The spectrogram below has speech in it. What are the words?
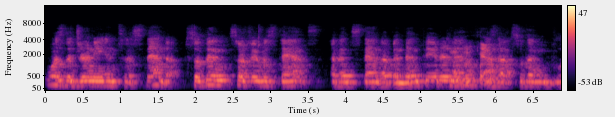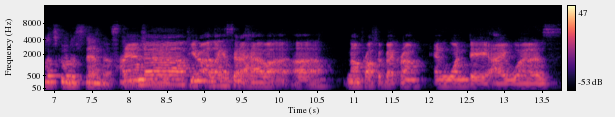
was the journey into stand up? So then, so if it was dance and then stand up and then theater, then Mhm, yeah. is that so? Then let's go to stand up. stand up you know like I said I have a, a nonprofit background and one day I was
